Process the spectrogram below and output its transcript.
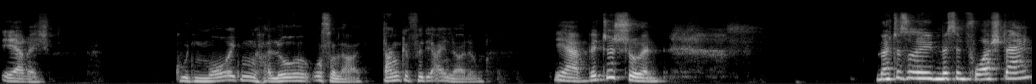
Erich. Guten Morgen, hallo Ursula. Danke für die Einladung. Ja, bitteschön. Möchtest du dich ein bisschen vorstellen?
